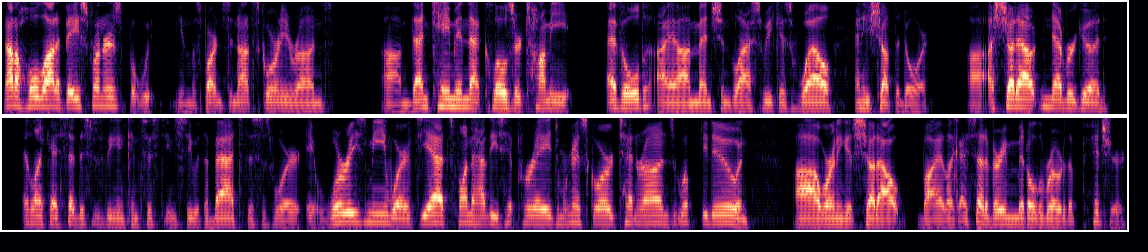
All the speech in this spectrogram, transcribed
not a whole lot of base runners, but we, you know, the Spartans did not score any runs. Um, then came in that closer, Tommy Eveld, I uh, mentioned last week as well, and he shut the door. Uh, a shutout, never good. And like I said, this is the inconsistency with the bats. This is where it worries me. Where it's yeah, it's fun to have these hit parades, and we're to score ten runs, whoop de doo, and uh, we're to get shut out by, like I said, a very middle of the road of the pitcher.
